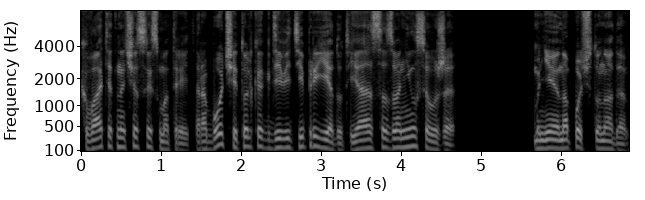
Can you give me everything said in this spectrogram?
хватит на часы смотреть. Рабочие только к девяти приедут. Я созвонился уже. Мне на почту надо.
